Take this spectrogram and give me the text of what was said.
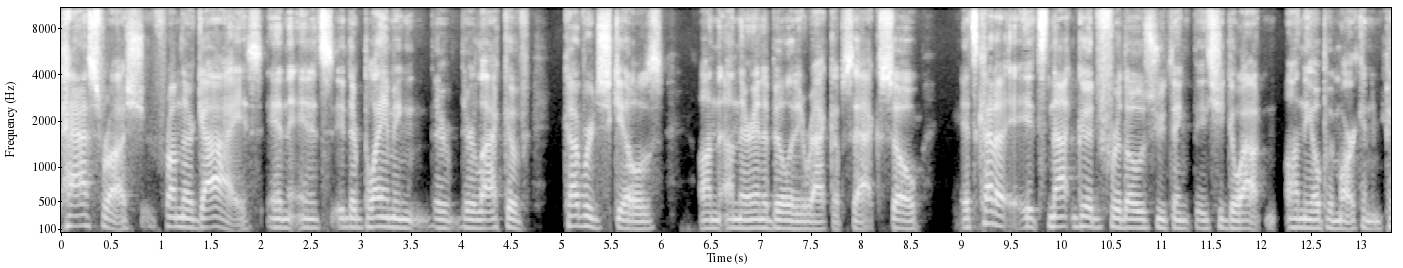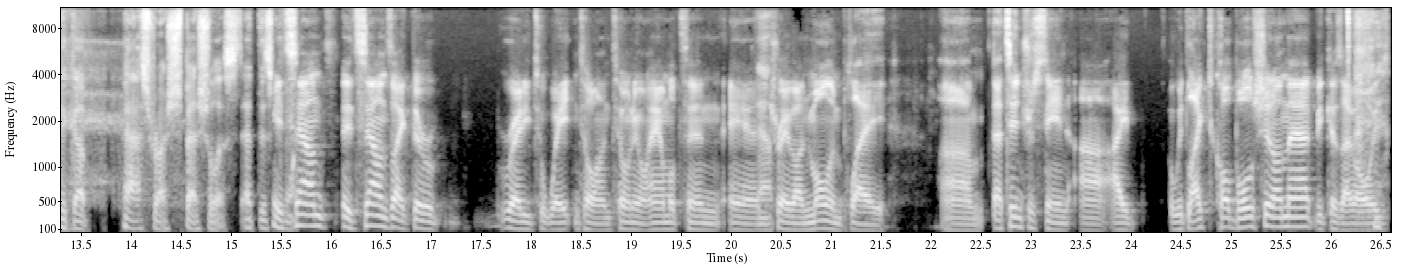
pass rush from their guys, and and it's they're blaming their their lack of coverage skills on on their inability to rack up sacks. So it's kind of it's not good for those who think they should go out on the open market and pick up pass rush specialists at this point. It sounds it sounds like they're ready to wait until Antonio Hamilton and yeah. Trayvon Mullen play. Um, that's interesting. Uh, I would like to call bullshit on that because I've always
